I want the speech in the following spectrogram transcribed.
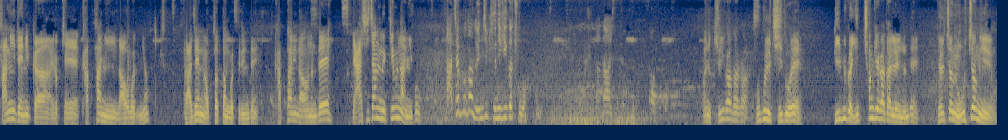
밤이 되니까 이렇게 가판이 나오거든요. 낮에는 없었던 것들인데 가판이 나오는데 야시장 느낌은 아니고 낮에보단 왠지 분위기가 좋아. 나, 아니 길 가다가 구글 지도에 리뷰가 6,000개가 달려 있는데 별점이 5점이에요.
